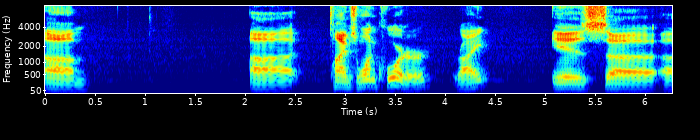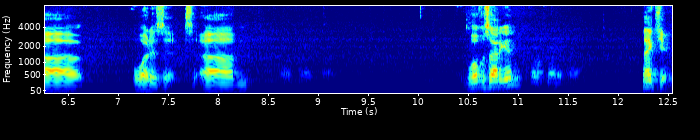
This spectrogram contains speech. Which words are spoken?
um, uh, times one quarter, right, is uh, uh, what is it? Um, what was that again? Thank you.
